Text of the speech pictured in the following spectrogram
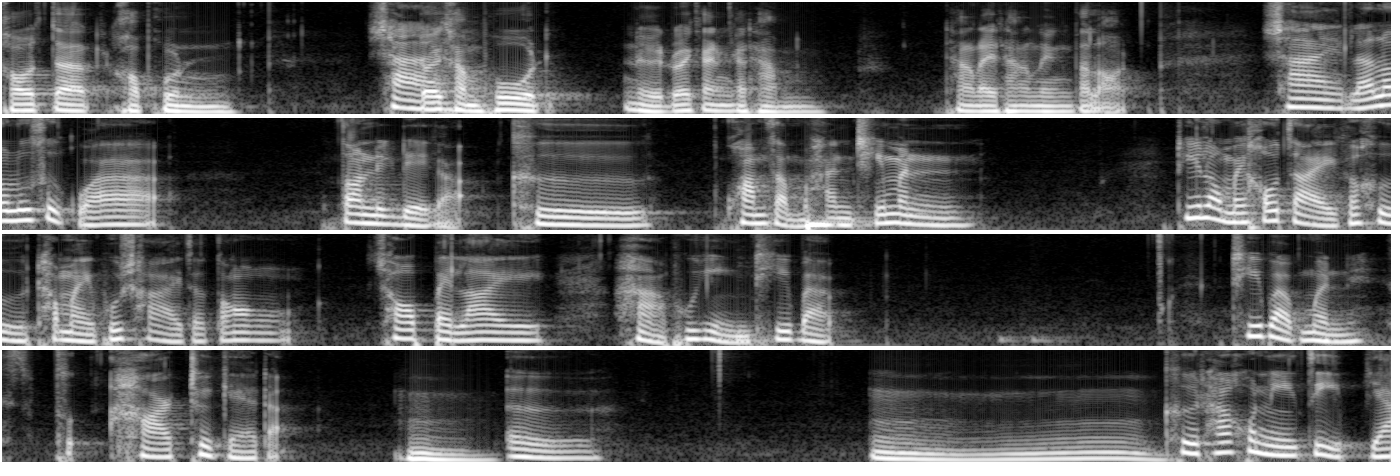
เขาจะขอบคุณใช่ด้วยคำพูดหรือด้วยการกระทำทางใดทางหนึ่งตลอด ใช่แล้วเรารู้สึกว่าตอนเด็กๆอะ คือความสัมพันธ์ที่มันที่เราไม่เข้าใจก็คือทำไมผู้ชายจะต้องชอบไปไล่ หาผู้หญิงที่แบบ ที่แบบเหมือน hard to get อะอืมเอออืม คือถ้าคนนี้จีบย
